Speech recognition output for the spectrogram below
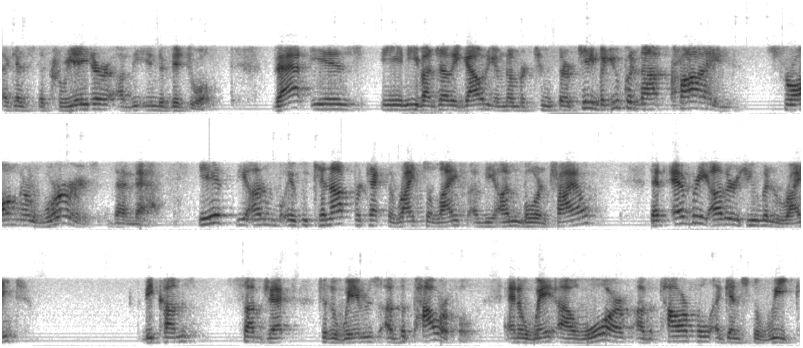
against the creator of the individual. That is in Evangelii Gaudium number 213, but you could not find stronger words than that. If, the un- if we cannot protect the right to life of the unborn child, then every other human right becomes subject to the whims of the powerful, and a, way, a war of the powerful against the weak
